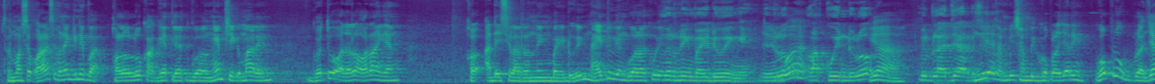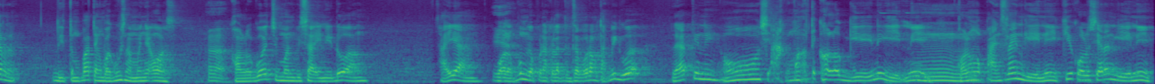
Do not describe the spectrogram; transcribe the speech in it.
termasuk orang sebenarnya gini pak kalau lu kaget lihat gue nge kemarin gue tuh adalah orang yang kalau ada istilah learning by doing nah itu yang gue lakuin Learning by doing ya. Jadi lu Gua- lakuin dulu, Iya. sambil belajar. Iya sambil sambil gue pelajarin. Gue perlu belajar di tempat yang bagus namanya os. Kalau gue cuman bisa ini doang, sayang. Iya. Walaupun gak pernah kelihatan sama orang, tapi gue liatin nih. Oh si Akmal teh kalau gini gini, Hmm. kalau nge-punchline gini, Q kalau siaran gini,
